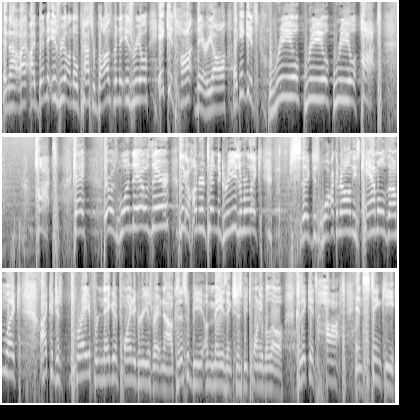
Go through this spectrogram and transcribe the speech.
And now I, I've been to Israel. I know Pastor Bob's been to Israel. It gets hot there, y'all. Like it gets real, real, real hot. Hot. Okay? There was one day I was there, it was like 110 degrees, and we're like, like just walking around on these camels. I'm like, I could just pray for negative 20 degrees right now, because this would be amazing to just be 20 below. Because it gets hot and stinky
